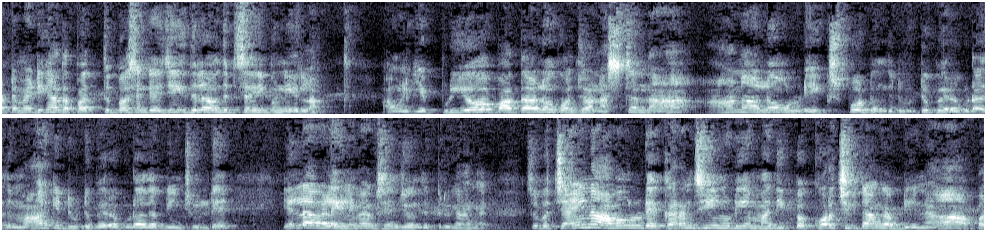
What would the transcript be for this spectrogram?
ஆட்டோமேட்டிக்காக அந்த பத்து பர்சன்டேஜ் இதில் வந்துட்டு சரி பண்ணிடலாம் அவங்களுக்கு எப்படியோ பார்த்தாலும் கொஞ்சம் நஷ்டம்தான். ஆனாலும் அவங்களுடைய எக்ஸ்போர்ட் வந்துட்டு விட்டு போயிடக்கூடாது. மார்க்கெட் விட்டு போயிடக்கூடாது அப்படின்னு சொல்லிட்டு எல்லா வேலைகளையுமே அவங்க செஞ்சு வந்துட்டு இருக்காங்க ஸோ இப்போ சைனா அவங்களுடைய கரன்சியினுடைய மதிப்பை குறைச்சிக்கிட்டாங்க அப்படின்னா அப்போ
